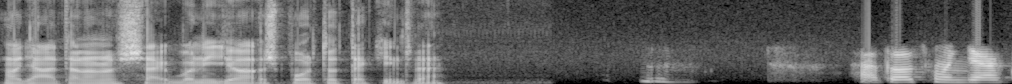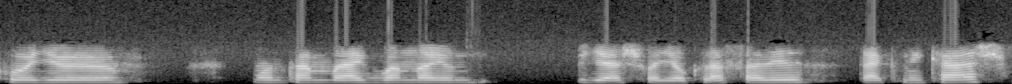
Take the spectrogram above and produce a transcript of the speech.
nagy általánosságban így a sportot tekintve. Hát azt mondják, hogy mountain bike-ban nagyon ügyes vagyok lefelé, technikás.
